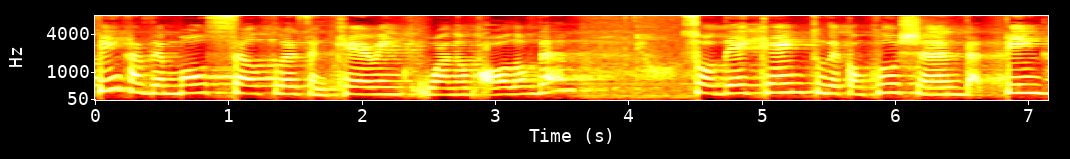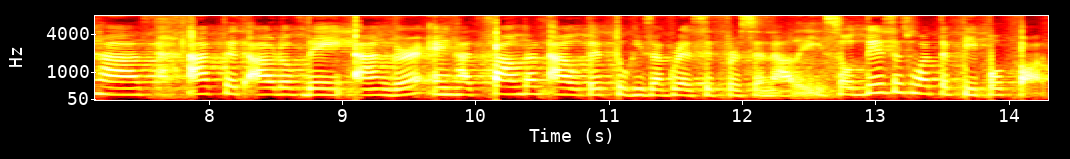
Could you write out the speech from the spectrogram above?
Pinchas the most selfless and caring one of all of them? So they came to the conclusion that Pinchas acted out of the anger and had found an outlet to his aggressive personality. So this is what the people thought.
